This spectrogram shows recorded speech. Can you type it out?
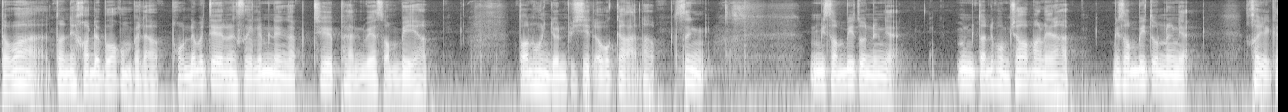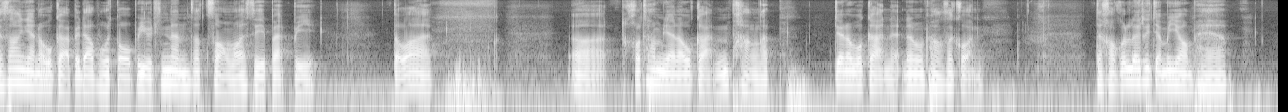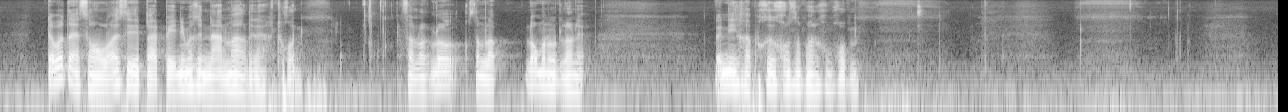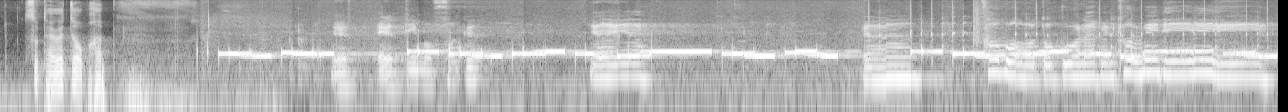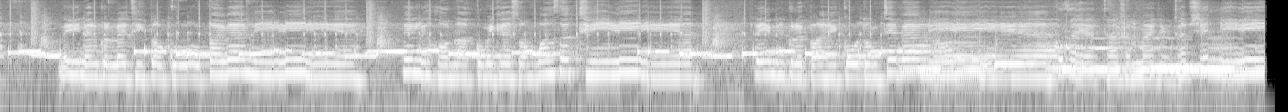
แต่ว่าตอนนี้เขาได้บล็อกผมไปแล้ว ผมได้มาเจอหนังสือเล่มหนึ่งครับ ชื่อแผ่นเวซอมบี้ครับ ตอนหุ่นยนต์พิชิตอวกาศครับ ซึ่งมีซอมบี้ตัวหนึ่งเนี่ยมันตอนที่ผมชอบมากเลยนะครับ มีซอมบี้ตัวหนึ่งเนี่ย เขาอยากจะสร้างยานอวกาศไปดาวพลูโตไปอยู่ที่นั่นสัก 248 ปี แต่ว่าเเขาทำยานอวกาศนั้นพังครับยานอวกาศเนี่ยดันมาพังซะก่อน แต่เขาก็เลือกที่จะไม่ยอมแพ้แต่ว่าแต่ 248 ปีนี่มันคือนานมากเลยนะทุกคนสำหรับโลกสำหรับโลกมนุษย์เราเนี่ยและนี่ครับคือความสัมพันธ์ของผม สุดท้ายก็จบครับ Yeah, everything motherfucker. Yeah, yeah. Yeah. เขาบอกว่าตัวกูน่ะเป็นคนไม่ดีนี่นั่นก็เลยทิ้งตัวกูไปแบบนี้ในเรื่องความรักกูไม่เคยสมหวังสักทีนี่นั่นก็เลยปล่อยให้กูต้องเจ็บแบบนี้กูแค่อยากถามทำไมถึงทำเช่นนี้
